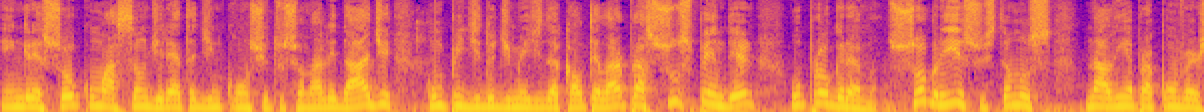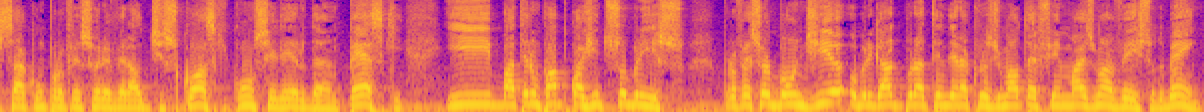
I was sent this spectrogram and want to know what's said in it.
e ingressou com uma ação direta de inconstitucionalidade, com pedido de medida cautelar para suspender o programa. Sobre isso, estamos na linha para conversar com o professor Everaldo Tiscoski, conselheiro da AMPESC, e bater um papo com a gente sobre isso. Professor, bom dia, obrigado por atender a Cruz de Malta FM mais uma vez, tudo bem?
